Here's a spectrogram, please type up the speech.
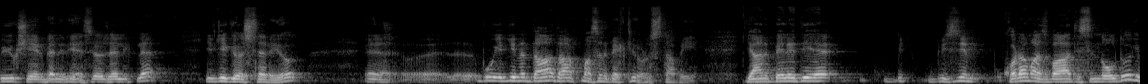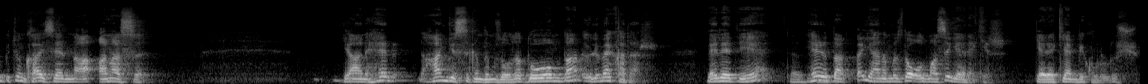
Büyükşehir Belediyesi özellikle ilgi gösteriyor. E, e, bu ilginin daha da artmasını bekliyoruz tabii. Yani belediye bi- bizim Koramaz Vadisi'nde olduğu gibi bütün Kayseri'nin anası. Yani her hangi sıkıntımız olsa doğumdan ölüme kadar belediye her dakika yanımızda olması gerekir. Gereken bir kuruluş.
